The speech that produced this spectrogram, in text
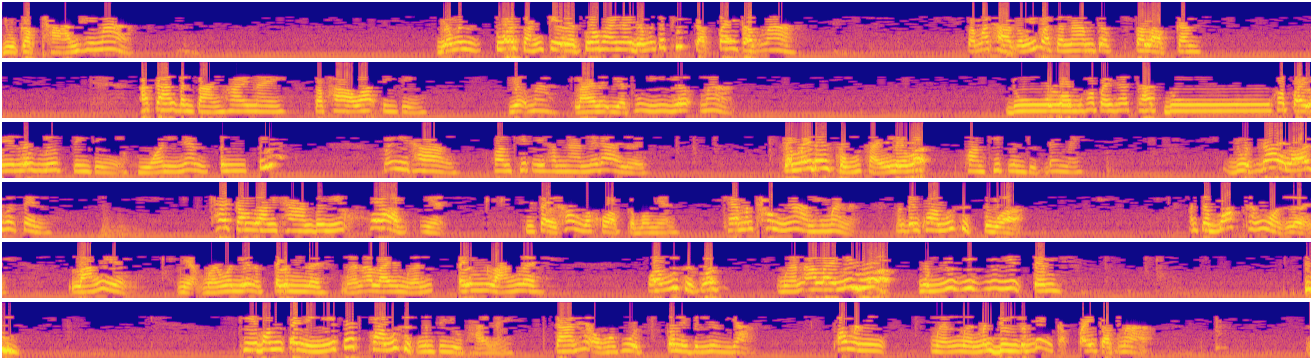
อยู่กับฐานให้มาก เดี๋ยวมันตัวสังเกตตัวภายใน เดี๋ยวมันจะพลิกกลับไปกลับมาสมถะกับวิปัสสนามจะสลับกัน อาการต่างๆภายใน สภาวะจริง ๆ เยอะมาก รายละเอียดพวกนี้เยอะมาก ดูลมเข้าไปชัดๆดูเข้าไปลึกๆจริง ๆ หัวนี่แน่นตึงเปี้ยไม่มีทาง ความคิดนี่ทำงานไม่ได้เลย จะไม่ได้สงสัยเลยว่า ความคิดมันหยุดได้ไหมหยุดได้ร้อยเปอร์เซ็นแค่กำลังฌานตัวนี้ครอบเนี่ย สิใส่เข้ามาครอบกับบอมเมนแค่มันทำงานของมันอะ มันเป็นความรู้สึกตัว มันจะบล็อกทั้งหมดเลย หลังเนี่ยเนี่ยเหมือนวันนี้เต็มเลย เหมือนอะไรเหมือนเต็มหลังเลย ความรู้สึกว่าเหมือนอะไรไม่รู้หมุนยิดยิดยิดยิดเต็ม ทีพอมันเป็นอย่างนี้ปุ๊บความรู้สึกมันจะอยู่ภายใน การให้ออกมาพูดก็เลยเป็นเรื่องยาก เพราะมัน เหมือนเหมือนมันดึงกันเด้งกลับไปกลับมา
